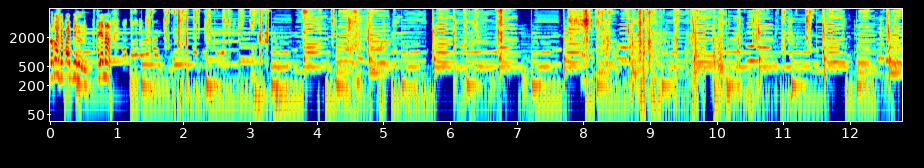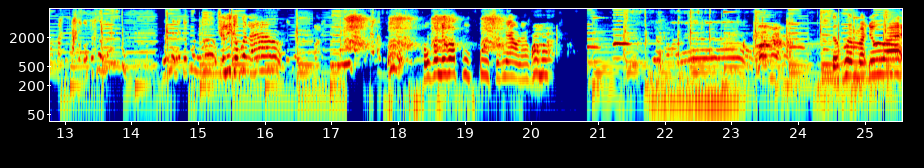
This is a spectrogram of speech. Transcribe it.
Nó bay chạy bên. Hay nè. จบกันแล้ว ผมก็นึกว่าปุ้มปุ้ยชแนลนะครับมามามามาเดี๋ยวเพื่อนมาด้วย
